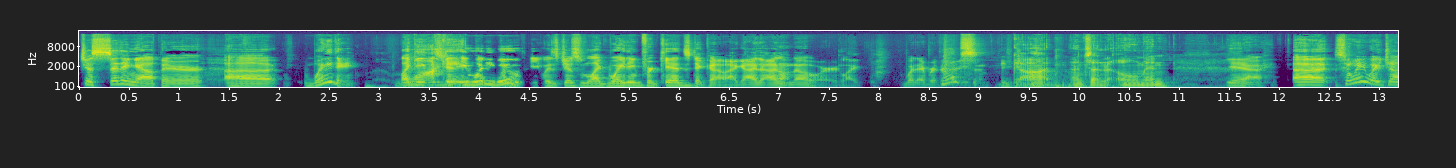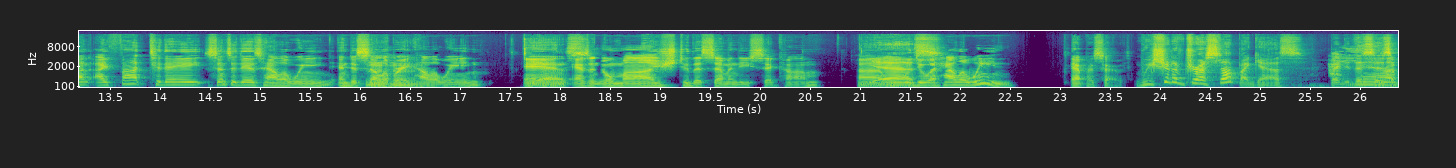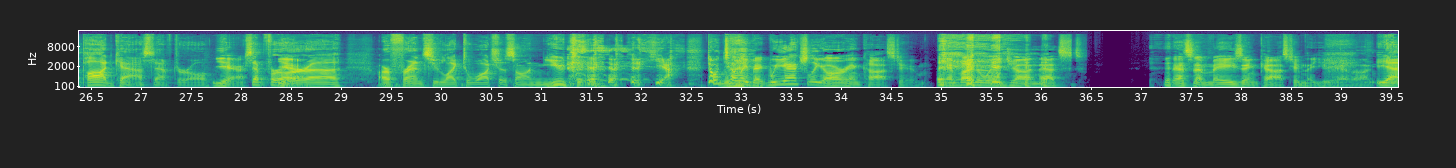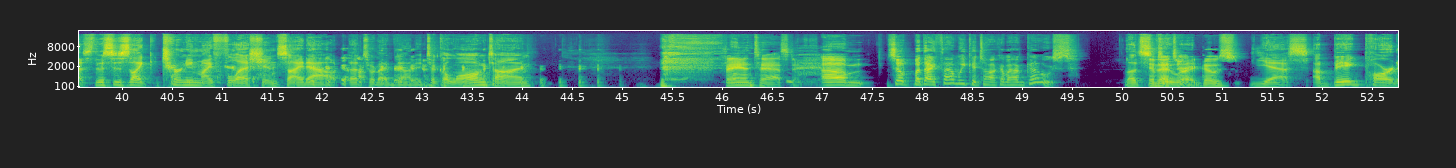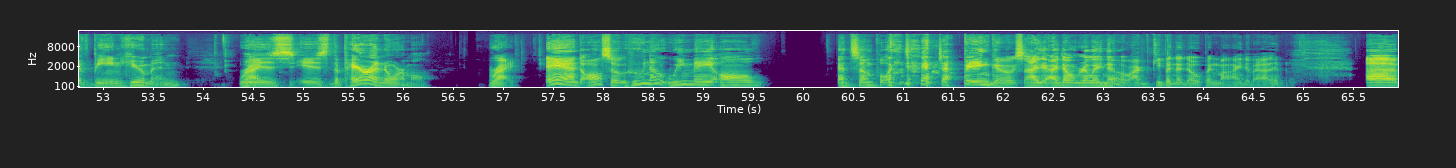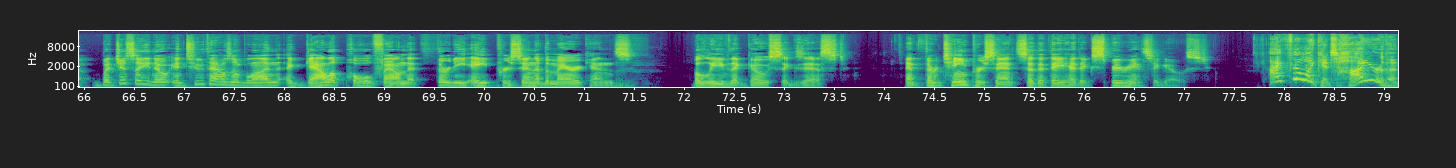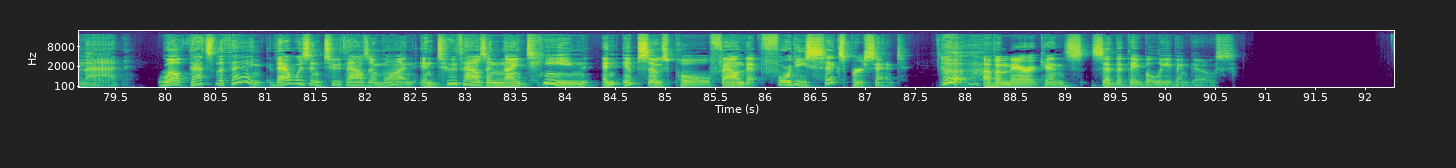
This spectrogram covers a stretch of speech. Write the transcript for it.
just sitting out there, uh, waiting. Like he, he wouldn't move. He was just like waiting for kids to come. Like I, I don't know, or like whatever the That's- reason. God, that's an omen. Yeah. Uh, so anyway, John, I thought today, since it is Halloween, and to celebrate Mhm. Halloween, and Yes. as an homage to the '70s sitcom, uh, we would do a Halloween episode. We should have dressed up, I guess. But this is a podcast after all. Yeah. Except for Yeah. our uh, our friends who like to watch us on YouTube. yeah. Don't tell anybody. We actually are in costume. And by the way, John, that's that's an amazing costume that you have on. yes, this is like turning my flesh inside out. That's what I've done. It took a long time. Fantastic. Um, so, but I thought we could talk about Ghost. Let's If do that's it. right. Ghost. Yes, a big part of being human Right. is is the paranormal. Right. And also, who know? We may all at some point end up being ghosts. I, I don't really know. I'm keeping an open mind about it. Uh, but just so you know, in 2001, a Gallup poll found that 38% of Americans believe that ghosts exist, and 13% said that they had experienced a ghost. I feel like it's higher than that. Well, that's the thing. That was in 2001. In 2019, an Ipsos poll found that 46% of Americans said that they believe in ghosts.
